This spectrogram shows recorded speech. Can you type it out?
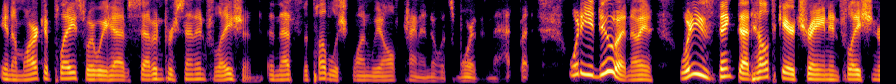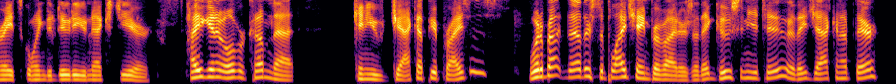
in a marketplace where we have 7% inflation? And that's the published one. We all kind of know it's more than that. But what are you doing? I mean, what do you think that healthcare train inflation rate's going to do to you next year? How are you going to overcome that? Can you jack up your prices? What about the other supply chain providers? Are they goosing you too? Are they jacking up there?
